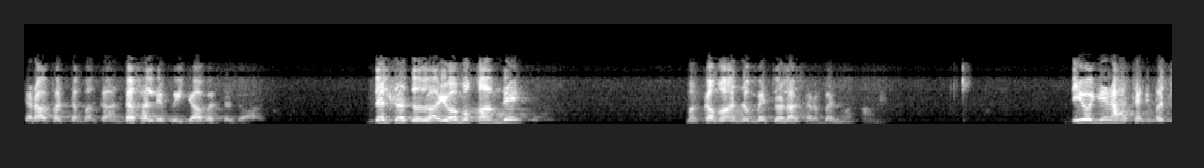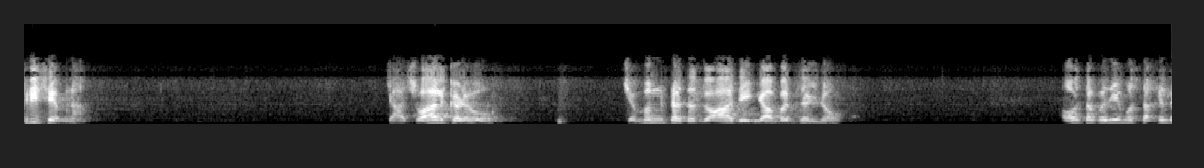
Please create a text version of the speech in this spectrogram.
شرافت د مکان دخل په اجابت د دعا دلته د یو مقام دی مکه معظم بیت الله سره بل مقام دی دیو جن حسن بصری سیمنا چا سوال کړو چې موږ ته د دعا د اجابت ځای نه او ته په دې مستقل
